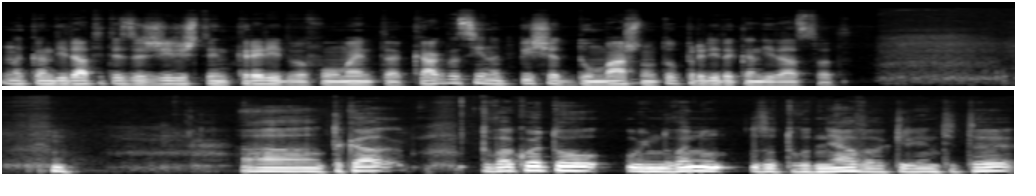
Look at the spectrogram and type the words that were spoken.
на кандидатите за жилищен кредит в момента? Как да си напишат домашното преди да кандидатстват? А, така, това, което обикновено затруднява клиентите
